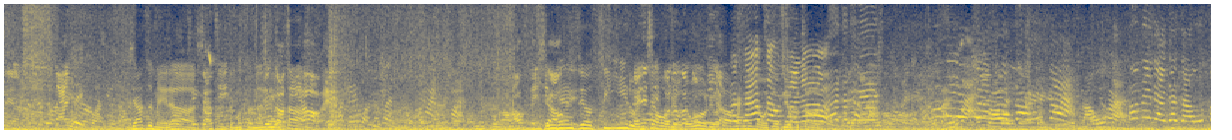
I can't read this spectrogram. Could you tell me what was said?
呢。来。虾子没了，虾子怎么可能留到？今天只有第一轮叫我留的，我有留到后面的我就留不到了。五百。找五百，后面两个找五百。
